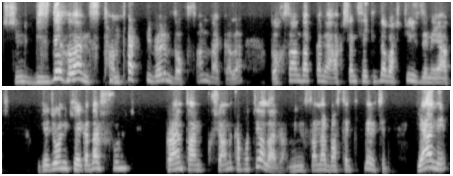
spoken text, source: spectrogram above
şimdi bizde falan standart bir bölüm 90 dakikala. 90 dakika ne akşam 8'de başlıyor izlemeye. Gece 12'ye kadar full prime time kuşağını kapatıyorlar. İnsanlar bahsettikleri için. Yani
